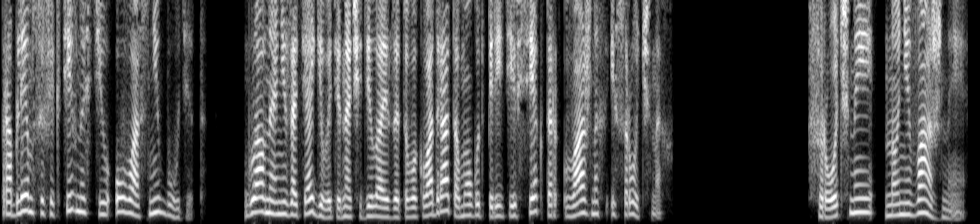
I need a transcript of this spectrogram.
проблем с эффективностью у вас не будет. Главное не затягивать, иначе дела из этого квадрата могут перейти в сектор важных и срочных. Срочные, но не важные.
